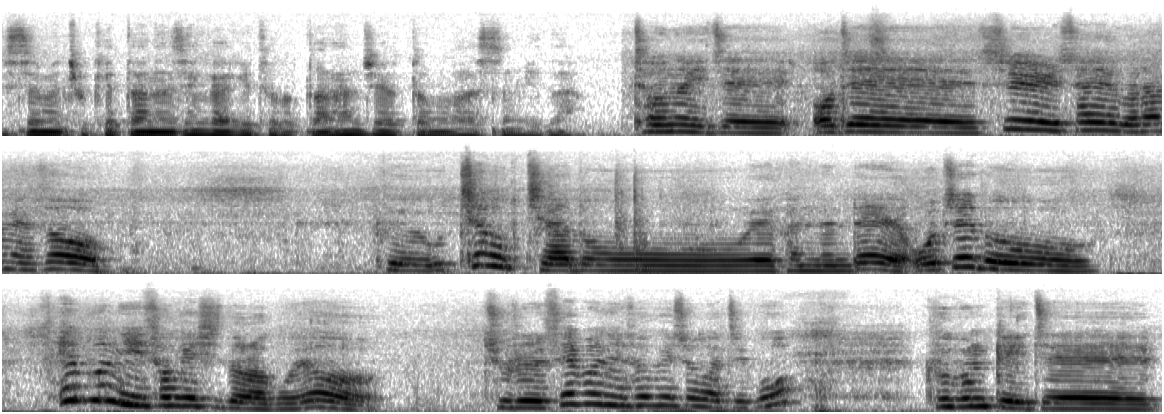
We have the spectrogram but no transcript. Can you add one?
있으면 좋겠다는 생각이 들었던 한 주였던 것 같습니다. 저는 이제 어제 수요일 사역을 하면서 그 우체국 지하도에 갔는데 어제도 세 분이 서 계시더라고요. 줄을 세 분이 서 계셔가지고 그분께 이제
